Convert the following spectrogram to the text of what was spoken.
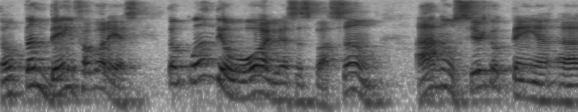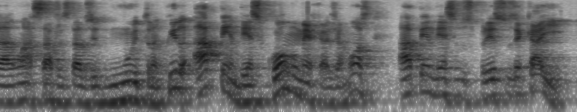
Então, também favorece. Então, quando eu olho essa situação, a não ser que eu tenha uh, uma safra dos Estados Unidos muito tranquila, a tendência, como o mercado já mostra, a tendência dos preços é cair.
